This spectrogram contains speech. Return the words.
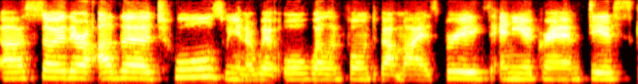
Uh, so there are other tools. You know, we're all well informed about Myers Briggs, Enneagram, DISC.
